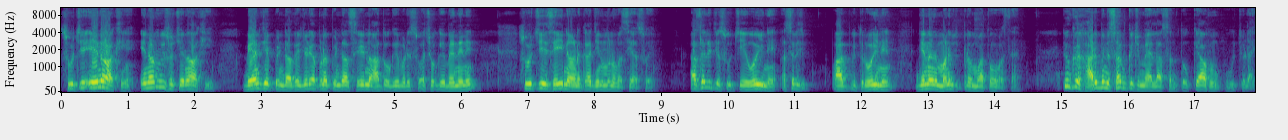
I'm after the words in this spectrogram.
ਸੂਚੇ ਇਹ ਨਾ ਆਖੀਏ ਇਹਨਾਂ ਨੂੰ ਵੀ ਸੁੱਚੇ ਨਾ ਆਖੀਏ ਬੇਨ ਜੇ ਪਿੰਡਾਂ ਤੇ ਜਿਹੜੇ ਆਪਣਾ ਪਿੰਡਾ ਸਿਰ ਨਹਾ ਧੋ ਕੇ, ਬੜੇ ਸਵੱਛ ਹੋ ਕੇ ਬਹਿੰਦੇ ਨੇ, ਸੂਚੇ ਸਹੀ ਨਾਨਕਾ, ਜਿਨ ਮਨ ਵਸਿਆ ਸੋਏ। ਅਸਲ ਵਿੱਚ ਸੂਚੇ ਹੋਈ ਨੇ, ਅਸਲ ਵਿੱਚ ਪਾਕ ਪਿਤਰੋਈ ਨੇ, ਜਿਨ੍ਹਾਂ ਦੇ ਮਨ ਵਿੱਚ ਪਰਮਾਤਮਾ ਵਸਦਾ ਹੈ। ਕਿਉਂਕਿ ਹਰ ਬਿਨ ਸਭ ਕੁਝ ਮੈਲਾ ਸੰਤੋ, ਕਿਆ ਹੂੰ ਪੂ ਚੜਾਈ?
